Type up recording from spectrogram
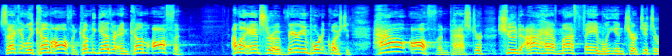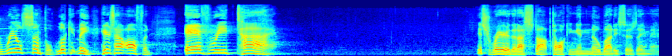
Secondly, come often. Come together and come often. I'm going to answer a very important question. How often, Pastor, should I have my family in church? It's a real simple. Look at me. Here's how often. Every time. It's rare that I stop talking and nobody says amen.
